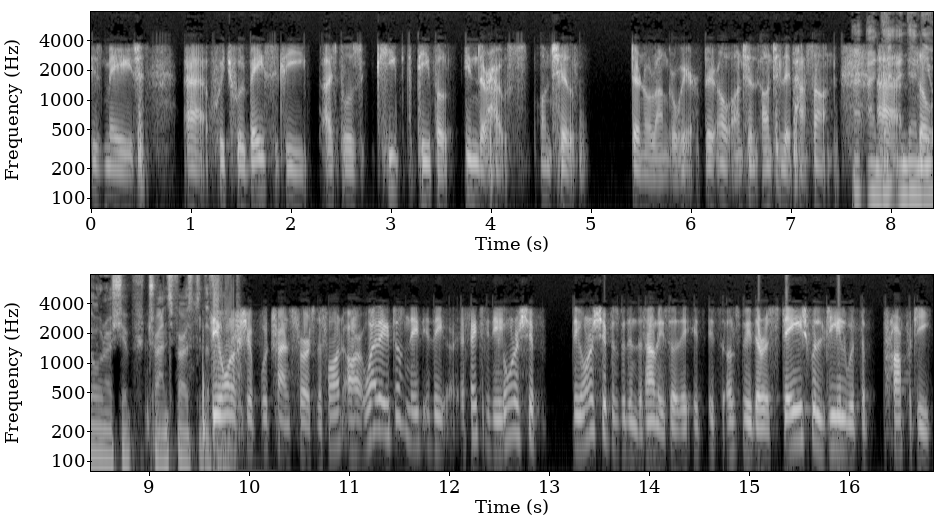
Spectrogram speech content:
is made, uh, which will basically, I suppose, keep the people in their house until they're no longer here they're, oh, until until they pass on. And, uh, and then so the ownership transfers to the. Fund. The fund. ownership would transfer to the fund, or well, it doesn't. It, it, effectively, the ownership the ownership is within the family, so it, it's ultimately their estate will deal with the property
